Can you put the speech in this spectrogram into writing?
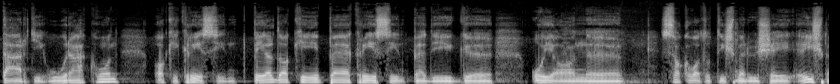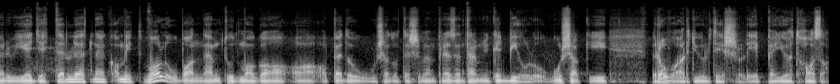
tárgyi órákon, akik részint példaképek, részint pedig ö, olyan ö, szakavatott ismerői egy-egy területnek, amit valóban nem tud maga a, a pedagógus adott esetben prezentálni, mondjuk egy biológus, aki rovargyűltésről éppen jött haza.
